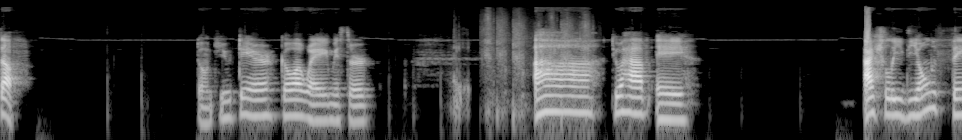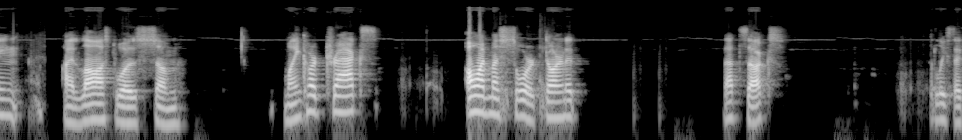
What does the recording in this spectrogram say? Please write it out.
stuff. Don't you dare go away, mister. Ah, uh, do I have a... Actually, the only thing I lost was some minecart tracks. Oh, and my sword, darn it. That sucks. At least I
